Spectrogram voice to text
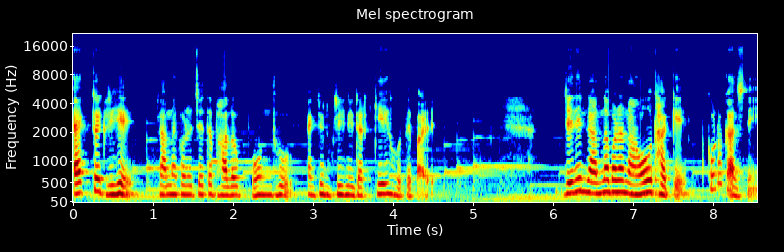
একটা গৃহে রান্নাঘরের যেতে ভালো বন্ধু একজন গৃহিণীর আর কে হতে পারে? যেদিন রান্না বান্না নাও থাকে, কোনো কাজ নেই,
